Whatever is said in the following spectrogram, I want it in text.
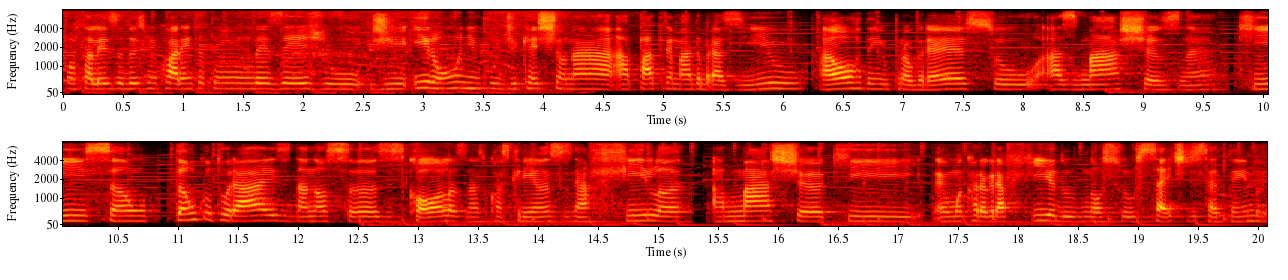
Fortaleza 2040 tem um desejo de irônico de questionar a pátria amada Brasil, a ordem e o progresso, as marchas, né, que são tão culturais nas nossas escolas, nas, com as crianças, né, a fila, a marcha que é uma coreografia do nosso 7 de setembro.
